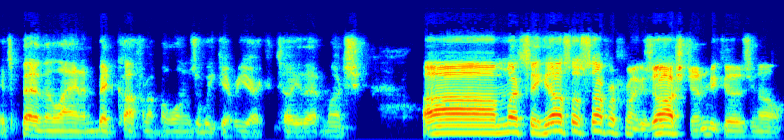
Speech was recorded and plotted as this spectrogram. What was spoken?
it's better than lying in bed coughing up my lungs a week every year. I can tell you that much. Um, let's see. He also suffered from exhaustion because you know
